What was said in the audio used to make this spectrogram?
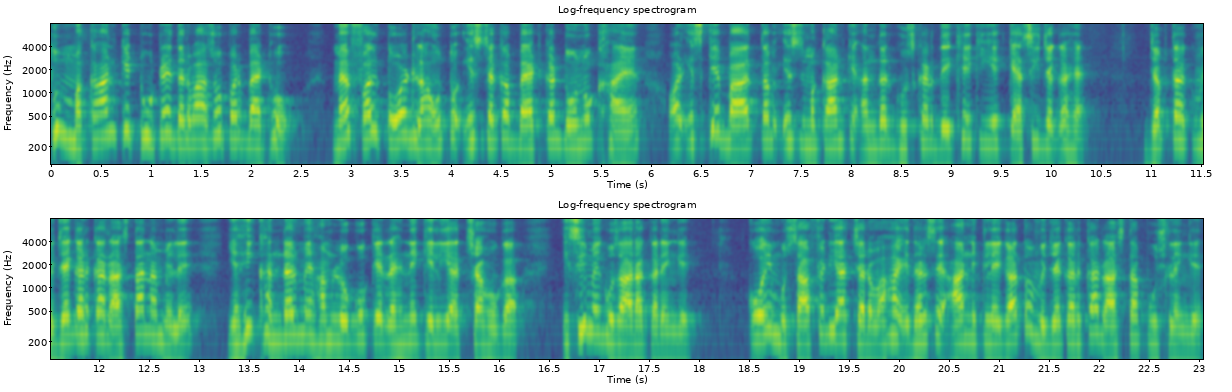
तुम मकान के टूटे दरवाज़ों पर बैठो। मैं फल तोड़ लाऊं तो इस जगह बैठकर दोनों खाएँ और इसके बाद तब इस मकान के अंदर घुसकर देखें कि ये कैसी जगह है। जब तक विजयगढ़ का रास्ता न मिले, यही खंडर में हम लोगों के रहने के लिए अच्छा होगा। इसी में गुजारा करेंगे। कोई मुसाफिर या चरवाहा इधर से आ निकलेगा तो विजयकर का रास्ता पूछ लेंगे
